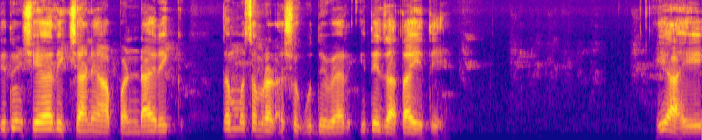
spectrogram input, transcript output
तिथून शेअर रिक्षाने आपण डायरेक्ट धम्मसम्राट अशोक बुद्ध विहार इथे जाता येते. हे आहे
